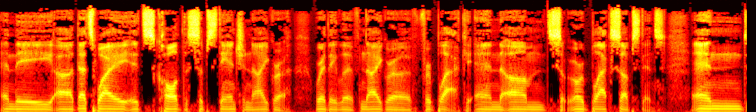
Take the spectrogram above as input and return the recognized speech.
and they uh, that's why it's called the substantia nigra, where they live. Nigra for black, and um, or black substance, and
